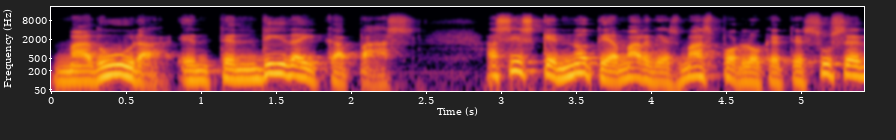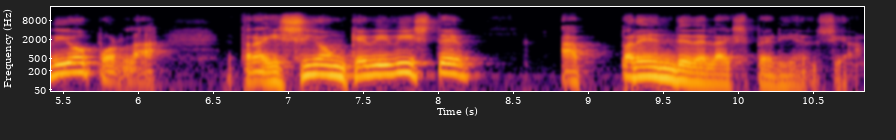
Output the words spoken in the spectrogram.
madura, entendida y capaz. Así es que no te amargues más por lo que te sucedió, por la traición que viviste, aprende de la experiencia.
